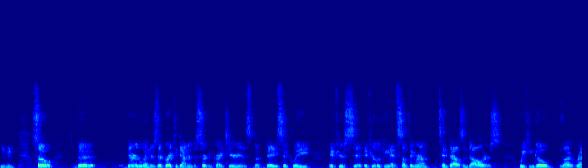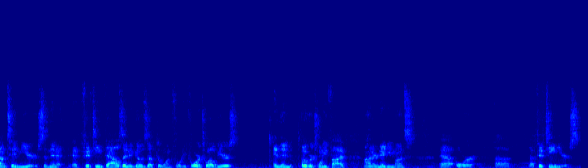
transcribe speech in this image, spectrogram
hmm So the there are lenders that break it down into certain criterias, but basically, if you're if you're looking at something around ten thousand dollars, we can go like around ten years, and then at, at fifteen thousand, it goes up to 144, 12 years, and then over 25, 180 months, uh, or uh, uh, 15 years.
